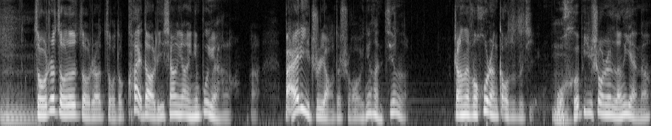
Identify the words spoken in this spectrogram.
嗯。走着走着走着，走的快到离襄阳已经不远了啊，百里之遥的时候已经很近了。张三丰忽然告诉自己：嗯。我何必去受人冷眼呢？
